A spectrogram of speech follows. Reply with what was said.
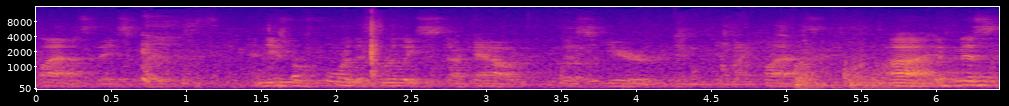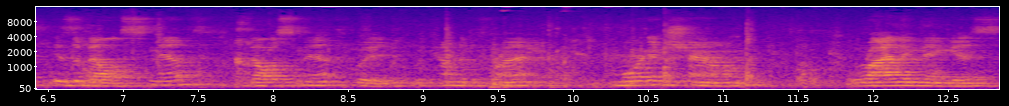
class, basically. And these were four that really stuck out this year in, in my class. Uh, if Miss Isabella Smith, Bella Smith would, would come to the front, Morgan Schoen, Riley Mingus,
